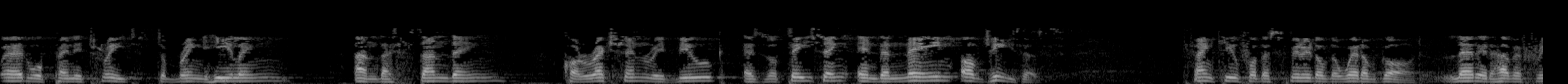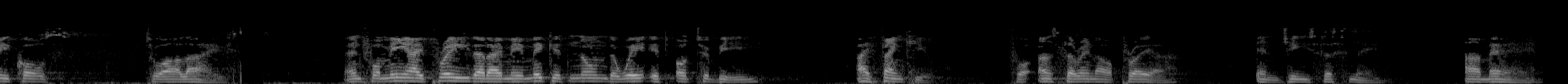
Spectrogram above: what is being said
word will penetrate to bring healing, understanding, correction, rebuke, exhortation in the name of Jesus. Thank you for the spirit of the word of God. Let it have a free course to our lives. And for me, I pray that I may make it known the way it ought to be. I thank you for answering our prayer in Jesus' name. Amen.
